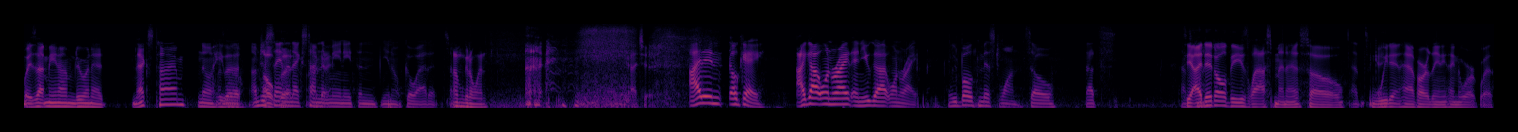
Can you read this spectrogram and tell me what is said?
Wait, does that mean I'm doing it next time? no, he Is will. that- I'm just oh, saying the good. next time that Okay. me and Ethan, you know, go at it. So. I'm gonna win. Gotcha. I didn't. Okay, I got one right and you got one right. We both missed one, so that's. that's See, I fine. did all these last minute, so That's okay. we didn't have hardly anything to work with.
